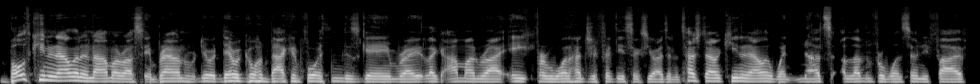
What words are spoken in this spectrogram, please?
both Keenan Allen and Amon-Ra St. Brown, they were, they were going back and forth in this game, right? Like Amon Ra, eight for 156 yards and a touchdown. Keenan Allen went nuts, 11 for 175,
